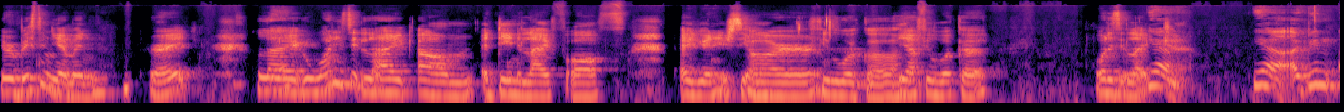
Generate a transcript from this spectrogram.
you're based in Yemen, right? Like, what is it like um a day in the life of a UNHCR Field worker. yeah field worker? What is it like? Yeah. Yeah, I've been,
